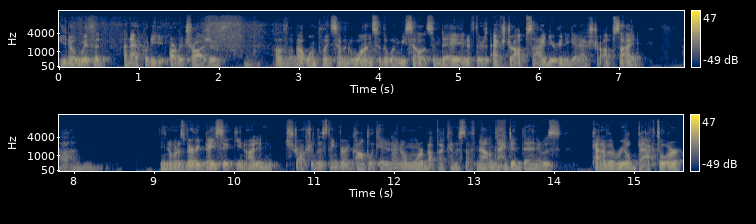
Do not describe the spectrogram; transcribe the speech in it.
you know, with a, an equity arbitrage of, of about 1.7 to 1, so that when we sell it someday, and if there's extra upside, you're going to get extra upside. Um, you know, it was very basic. You know, I didn't structure this thing very complicated. I know more about that kind of stuff now than I did then. It was kind of a real backdoor.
